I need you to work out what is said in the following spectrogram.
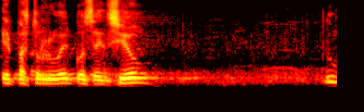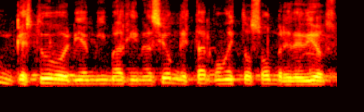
el pastor Rubén Concepción, nunca estuvo ni en mi imaginación estar con estos hombres de Dios.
